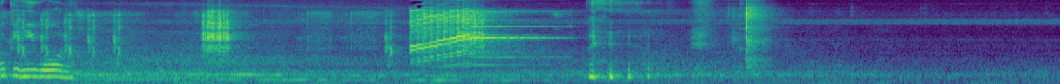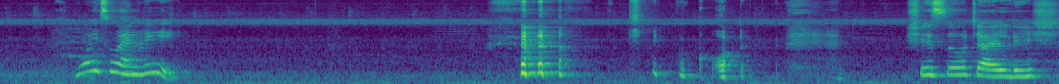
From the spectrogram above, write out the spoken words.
Okay, he won. So angry? oh God. She's so childish.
